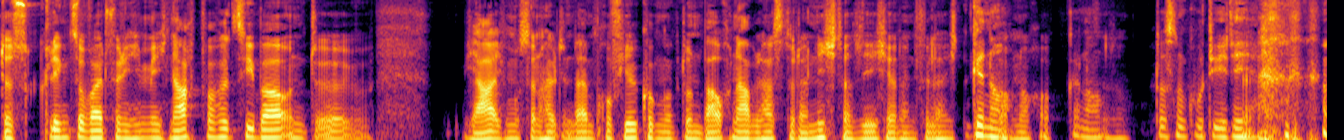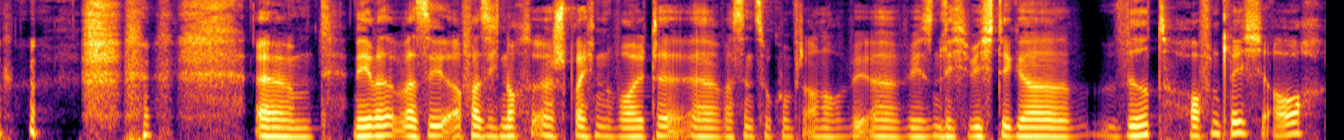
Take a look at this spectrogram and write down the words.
Das klingt soweit für mich nachvollziehbar und äh, ja, ich muss dann halt in deinem Profil gucken, ob du einen Bauchnabel hast oder nicht. Da sehe ich ja dann vielleicht Genau. auch noch, ob Genau. also, Das ist eine gute Idee. ähm, nee, wa- was ich, auf was ich noch äh, sprechen wollte, äh, was in Zukunft auch noch we äh, wesentlich wichtiger wird, hoffentlich auch,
